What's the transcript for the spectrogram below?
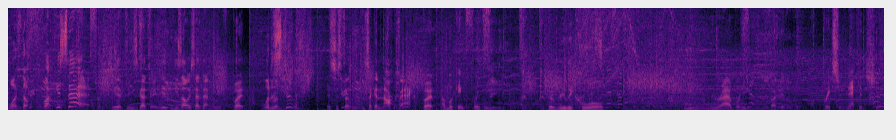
What the fuck is that? Yeah, he's got. The, he's always had that move, but What does it do? It's just a. It's like a knockback. But I'm looking for the the really cool grab where he fucking breaks your neck and shit.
